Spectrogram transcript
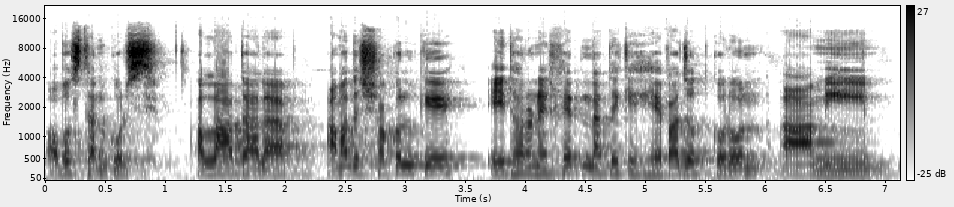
অবস্থান করছে। আল্লাহ তাআলা আমাদের সকলকে এই ধরনের ফেতনা থেকে হেফাজত করুন। আমিন।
